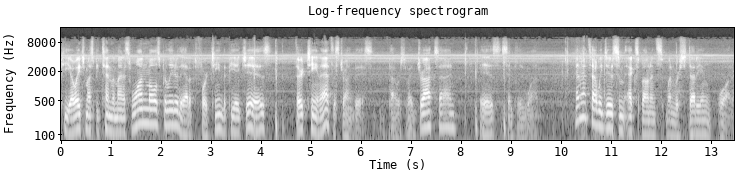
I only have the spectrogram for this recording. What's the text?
POH must be 10 to the minus 1 moles per liter. They add up to 14. The pH is 13. That's a strong base. Powers of hydroxide is simply 1. And that's how we do some exponents when we're studying water.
